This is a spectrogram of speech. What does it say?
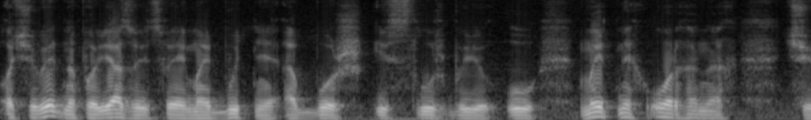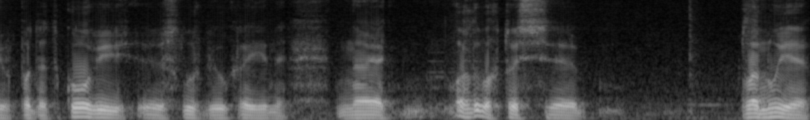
очевидно пов'язують своє майбутнє або ж із службою у митних органах чи в податковій е, службі України. Можливо, хтось е, планує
